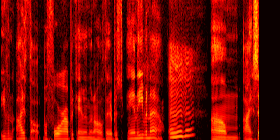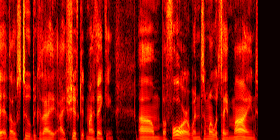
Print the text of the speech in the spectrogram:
even I thought before I became a mental health therapist and even now. Mm-hmm. Um, I said those two because I, I shifted my thinking. Um, before when someone would say mind,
